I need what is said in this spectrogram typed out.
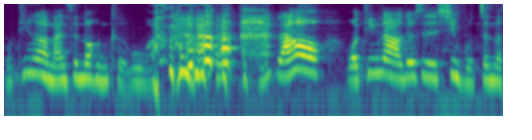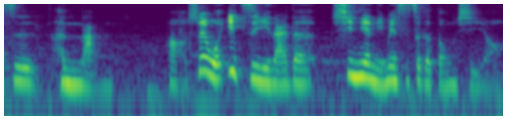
我听到男生都很可恶啊，然后我听到就是幸福真的是很难。好，所以我一直以来的信念里面是这个东西哦，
